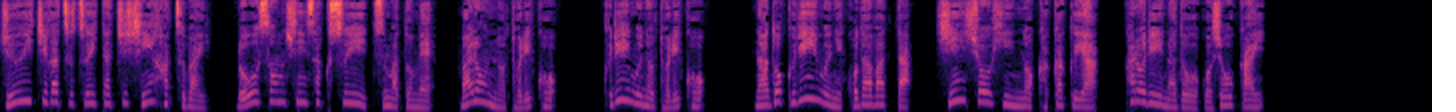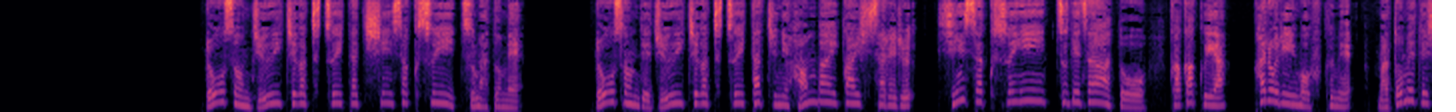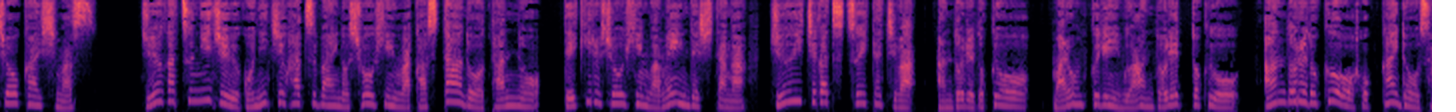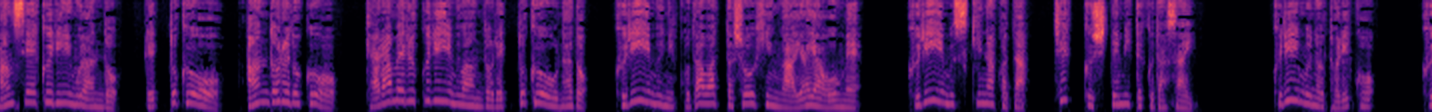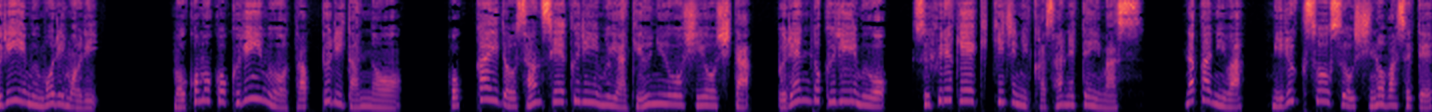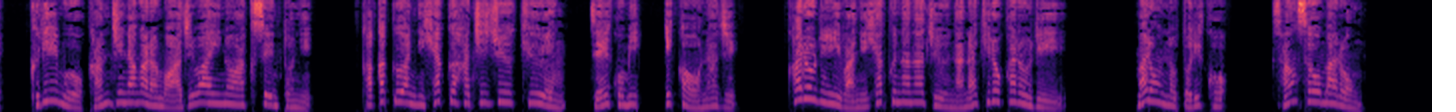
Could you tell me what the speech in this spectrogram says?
11月1日新発売、ローソン新作スイーツまとめ、マロンのトリコ、クリームのトリコ、などクリームにこだわった新商品の価格やカロリーなどをご紹介。ローソン11月1日新作スイーツまとめ。ローソンで11月1日に販売開始される新作スイーツデザートを価格やカロリーも含めまとめて紹介します。10月25日発売の商品はカスタードを堪能できる商品がメインでしたが、11月1日はアンドルドクオー、マロンクリームレッドクオー、アンドルドクオー北海道産生クリームレッドクオー、アンドルドクオー、キャラメルクリームレッドクオーなど、クリームにこだわった商品がやや多め。クリーム好きな方、チェックしてみてください。クリームの虜。クリームもりもり。もこもこクリームをたっぷり堪能。北海道産生クリームや牛乳を使用したブレンドクリームをスフレケーキ生地に重ねています。中にはミルクソースを忍ばせてクリームを感じながらも味わいのアクセントに。価格は289円、税込み、以下同じ。カロリーは277キロカロリー。マロンの虜。三層マロン。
